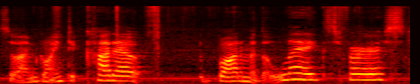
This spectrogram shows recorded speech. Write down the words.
So I'm going to cut out the bottom of the legs first.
